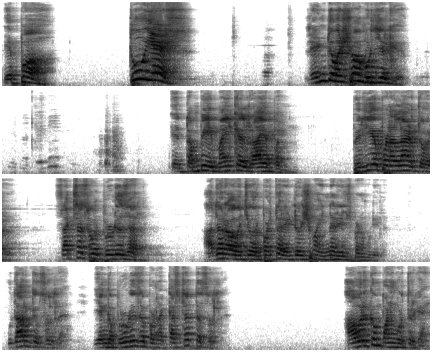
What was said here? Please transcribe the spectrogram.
எப்போ? டூ இயர்ஸ் ரெண்டு வருஷமா முடிஞ்சிருக்கு. என் தம்பி மைக்கேல் ராயப்பன். பெரிய படம்லாம் எடுத்தவர். சக்ஸஸ்ஃபுல் ப்ரொடியூசர் அதரா வச்சு ஒரு படத்தை ரெண்டு வருஷமாக இன்னும் ரிலீஸ் பண்ண முடியல. உதாரணத்துக்கு சொல்கிறேன் எங்கள் ப்ரொடியூசர் படுற கஷ்டத்தை சொல்கிறேன் அவருக்கும் பணம் கொடுத்துருக்கேன்.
